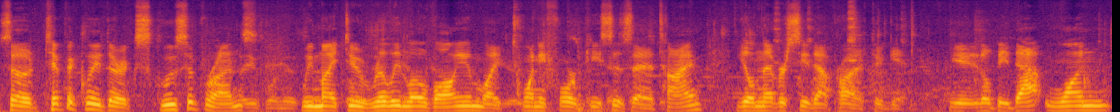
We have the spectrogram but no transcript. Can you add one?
So typically they're exclusive runs. We might do really low volume, like 24 pieces at a time. You'll never see that product again. It'll be that one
